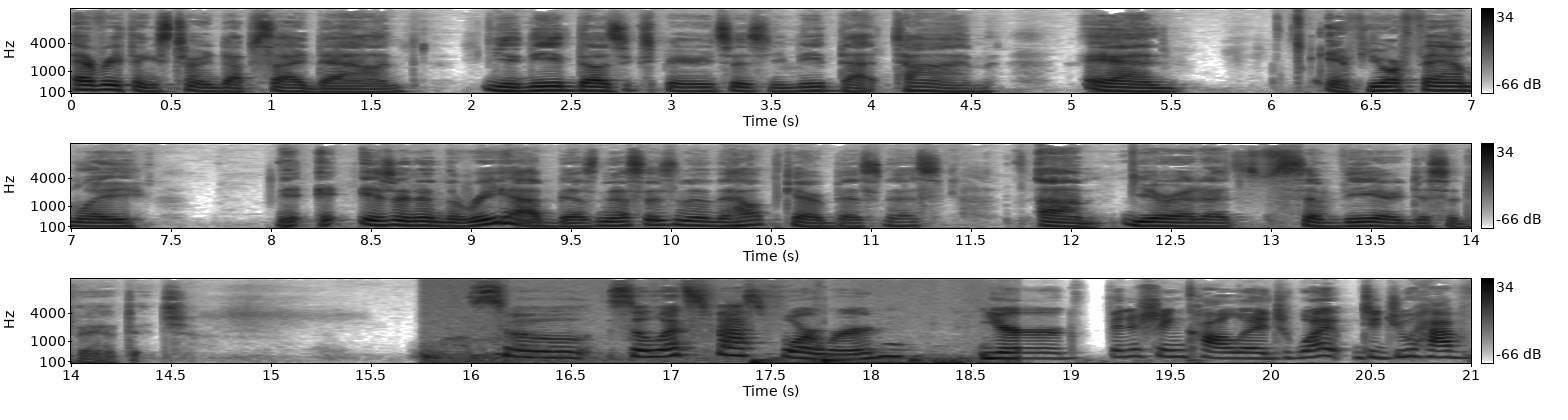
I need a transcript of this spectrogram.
Everything's turned upside down. You need those experiences. You need that time, and if your family isn't in the rehab business, isn't in the healthcare business, um, you're at a severe disadvantage. So, so let's fast forward. You're finishing college. What did you have?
